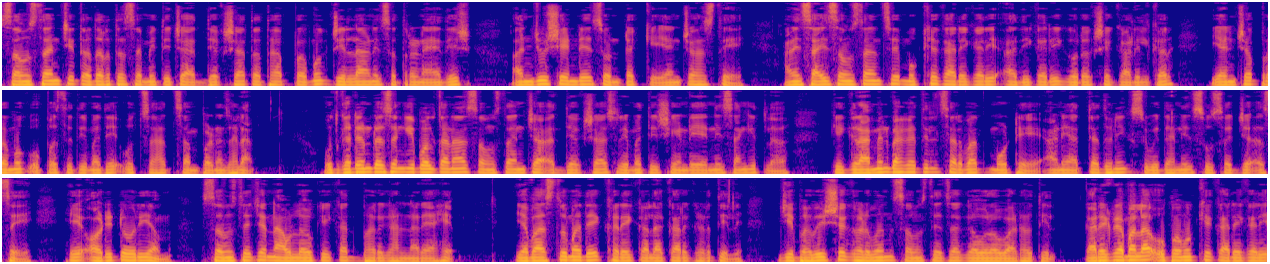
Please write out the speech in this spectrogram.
संस्थानची तदर्थ समितीच्या अध्यक्षा तथा प्रमुख जिल्हा आणि सत्र न्यायाधीश अंजू शेंडे सोनटक्के यांच्या हस्ते आणि साई संस्थानचे मुख्य कार्यकारी अधिकारी गोरक्ष गाडीलकर यांच्या प्रमुख उपस्थितीमध्ये उत्साहात संपन्न झाला. उद्घाटन प्रसंगी बोलताना संस्थानच्या अध्यक्षा श्रीमती शेंडे यांनी सांगितलं की ग्रामीण भागातील सर्वात मोठे आणि अत्याधुनिक सुविधांनी सुसज्ज असे हे ऑडिटोरियम संस्थेच्या नावलौकिकात भर घालणारे आहे. या वास्तूमध्ये खरे कलाकार घडतील जे भविष्य घडवून संस्थेचा गौरव वाढवतील. कार्यक्रमाला उपमुख्य कार्यकारी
